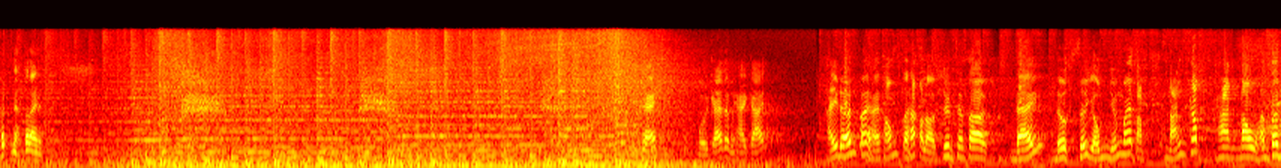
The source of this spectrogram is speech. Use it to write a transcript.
Hít nè, tới đây nè. Ok 10 cái tới 12 cái. Hãy đến với hệ thống THL Gym Center để được sử dụng những máy tập đẳng cấp hàng đầu hành tinh.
